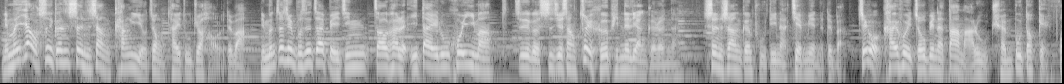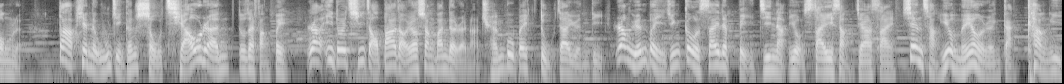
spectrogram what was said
你们要是跟圣上抗议有这种态度就好了，对吧？你们最近不是在北京召开了一带一路会议吗？这个世界上最和平的两个人呢，圣上跟普丁啊见面了，对吧？结果开会周边的大马路全部都给封了。大片的武警跟守桥人都在防备，让一堆七早八早要上班的人啊，全部被堵在原地，让原本已经够塞的北京啊，又塞上加塞，现场又没有人敢抗议。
